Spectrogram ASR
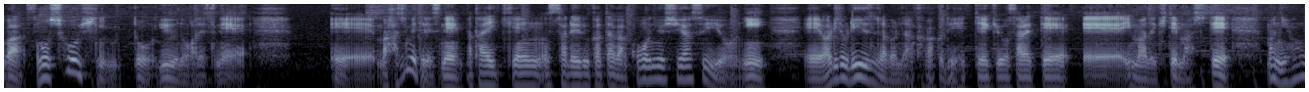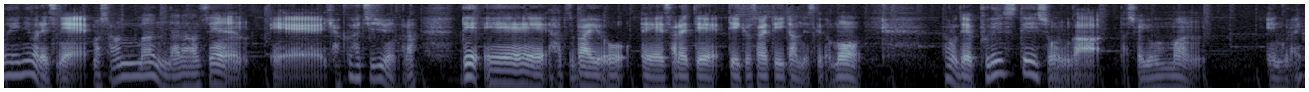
はその商品というのがですね、えー、まあ、初めてですね、まあ、体験される方が購入しやすいように、えー、割とリーズナブルな価格で提供されて、えー、今まで来てまして、まあ、日本円にはですね、まあ、3万7180円かな？で、え発売を、えされて提供されていたんですけどもなのでプレイステーションが確か4万円ぐらい？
